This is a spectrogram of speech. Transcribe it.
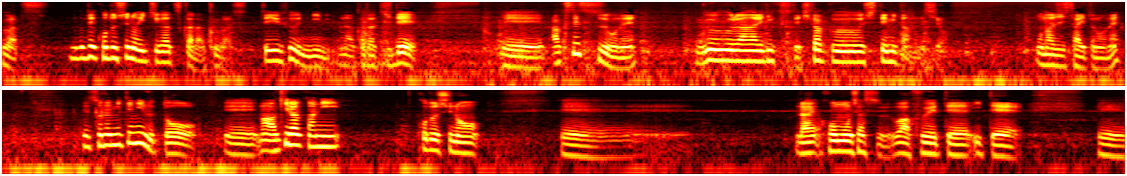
9月で今年の1月から9月っていう風にな形で、えー、アクセス数をね Google アナリティクスで比較してみたんですよ同じサイトのねでそれ見てみると、えー、まあ、明らかに今年の、えー、訪問者数は増えていて、え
